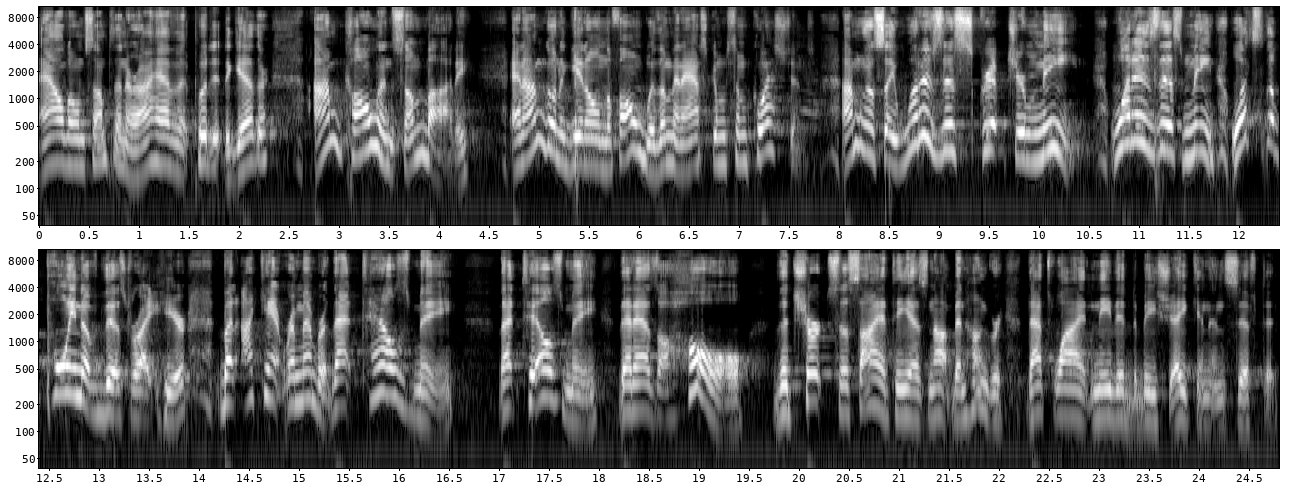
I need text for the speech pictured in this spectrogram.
out on something or I haven't put it together. I'm calling somebody and I'm going to get on the phone with them and ask them some questions. I'm going to say, What does this scripture mean? What does this mean? What's the point of this right here? But I can't remember. That tells me, that tells me that as a whole, the church society has not been hungry. That's why it needed to be shaken and sifted.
